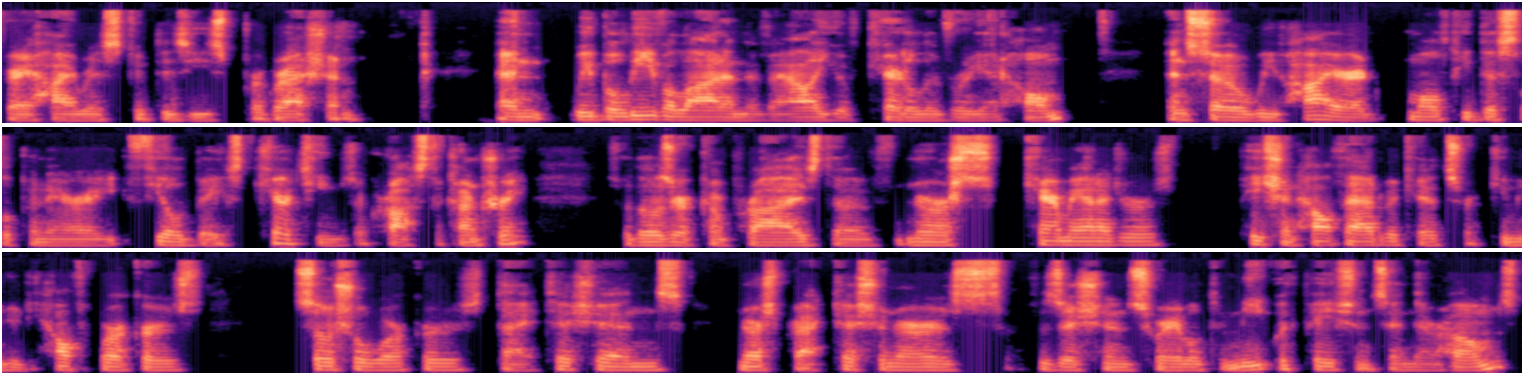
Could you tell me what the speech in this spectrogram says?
very high risk of disease progression. And we believe a lot in the value of care delivery at home. And so we've hired multidisciplinary field based care teams across the country. So those are comprised of nurse care managers, patient health advocates or community health workers, social workers, dietitians, nurse practitioners, physicians who are able to meet with patients in their homes,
